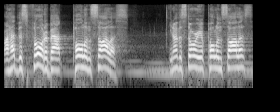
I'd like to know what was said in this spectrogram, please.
I had this thought about Paul and Silas. You know the story of Paul and Silas?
